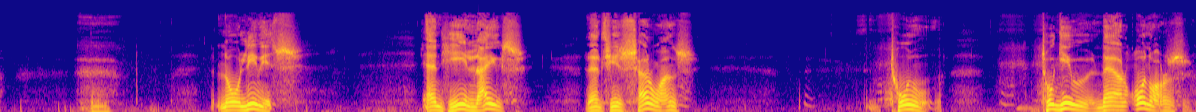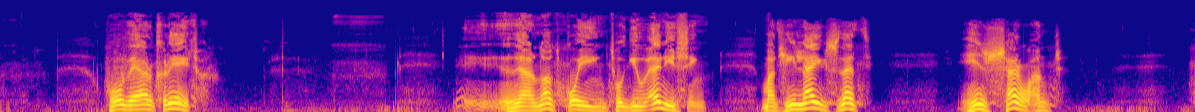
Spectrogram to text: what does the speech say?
no limits. And he likes that his servants to, to give their honors for their creator. They are not going to give anything, but he likes that his servant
